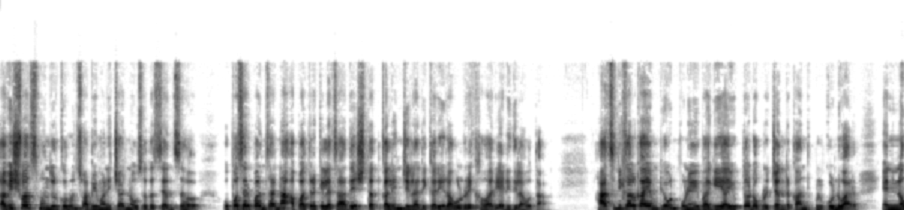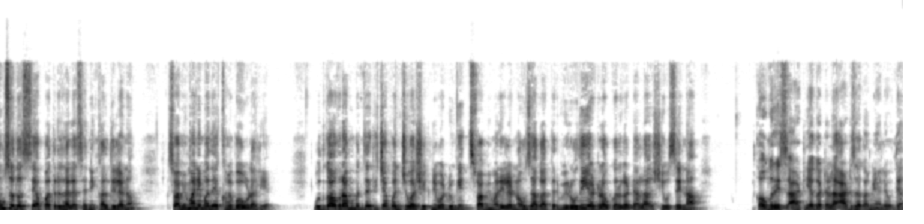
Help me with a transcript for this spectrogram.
अविश्वास मंजूर करून स्वाभिमानीच्या नऊ सदस्यांसह उपसरपंचांना अपात्र केल्याचा आदेश तत्कालीन जिल्हाधिकारी राहुल रेखावार यांनी दिला होता. हाच निकाल कायम ठेवून पुणे विभागीय आयुक्त डॉक्टर चंद्रकांत पुलकुंडवार यांनी नऊ सदस्य अपात्र झाल्याचा निकाल दिल्यानं स्वाभिमानीमध्ये खळबळ उडाली आहे. उदगाव ग्रामपंचायतीच्या पंचवार्षिक निवडणुकीत स्वाभिमानीला नऊ जागा तर विरोधी यड्रावकर गटाला शिवसेना काँग्रेस आठ या गटाला आठ जागा मिळाल्या होत्या.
